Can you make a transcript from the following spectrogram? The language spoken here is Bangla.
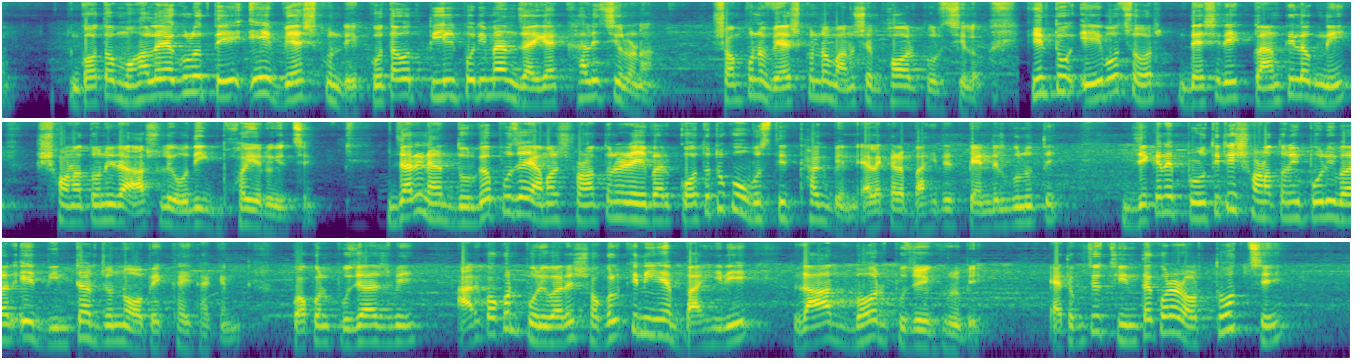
গত মহালয়াগুলোতে এই ব্যাসকুণ্ডে কোথাও তিল পরিমাণ জায়গা খালি ছিল না। সম্পূর্ণ ব্যাসকুণ্ড মানুষে ভরপুর ছিল কিন্তু এবছর দেশের এই ক্লান্তি লগ্নে সনাতনীরা আসলে অধিক ভয়ে রয়েছে। জানি না, দুর্গাপূজায় আমার সনাতনীরা এবার কতটুকু উপস্থিত থাকবেন এলাকার বাহিরের প্যান্ডেলগুলোতে? যেখানে প্রতিটি সনাতনী পরিবার এই দিনটার জন্য অপেক্ষায় থাকেন। কখন পূজা আসবে? আর কখন পরিবারের সকলকে নিয়ে বাহিরে রাতভর পুজোয় ঘুরবে? এত কিছু চিন্তা করার অর্থ হচ্ছে,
